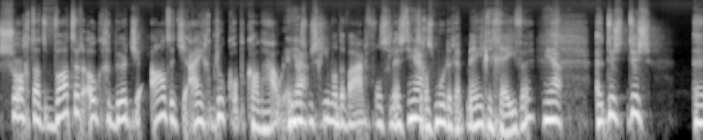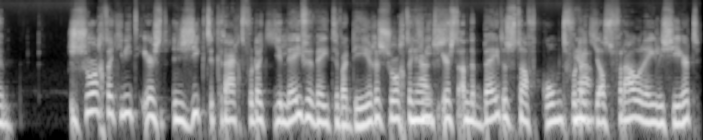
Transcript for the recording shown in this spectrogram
Zorg dat wat er ook gebeurt, je altijd je eigen broek op kan houden. En Ja. dat is misschien wel de waardevolste les die ik Ja. als moeder heb meegegeven. Ja. Eh, dus dus eh, zorg dat je niet eerst een ziekte krijgt voordat je je leven weet te waarderen. Zorg dat je niet eerst aan de bedelstaf komt voordat Ja. je als vrouw realiseert.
